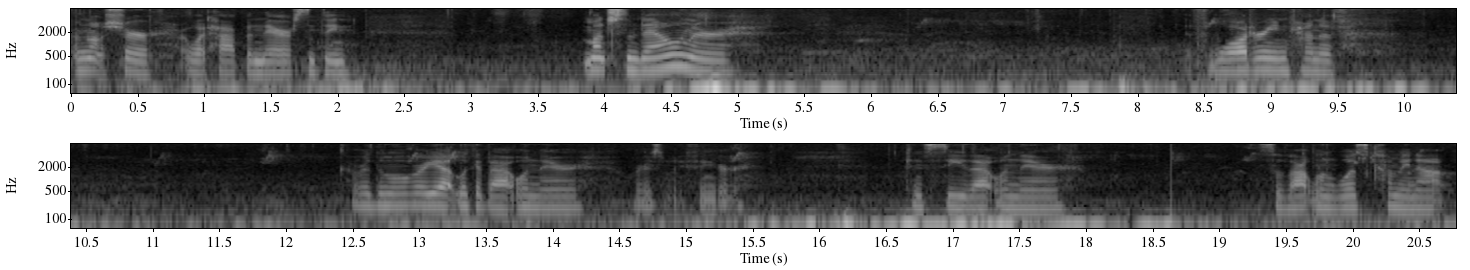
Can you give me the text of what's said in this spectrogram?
I'm not sure what happened there. Something munched them down or if watering kind of covered them over. Yeah, look at that one there. Where's my finger? can see that one there. So that one was coming up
